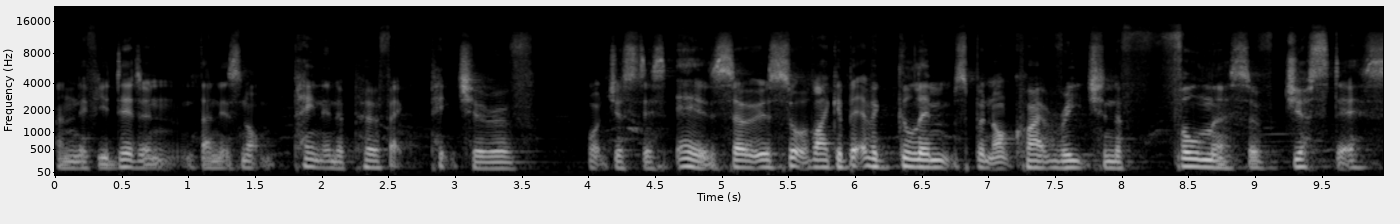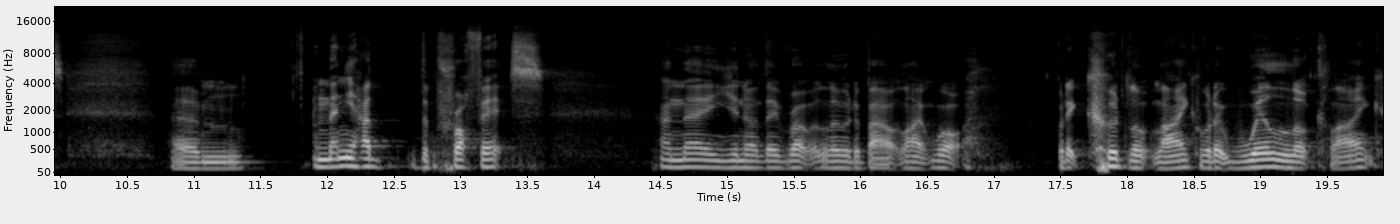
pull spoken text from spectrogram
And if you didn't, then it's not painting a perfect picture of what justice is. So it was sort of like a bit of a glimpse, but not quite reaching the fullness of justice. Um, and then you had the prophets, and they, you know, they wrote a load about like what what it could look like, what it will look like,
